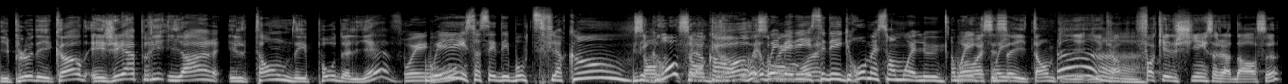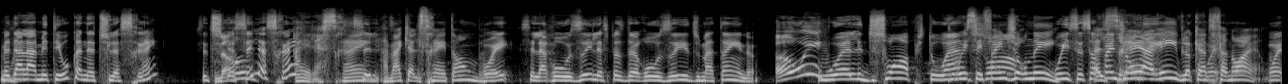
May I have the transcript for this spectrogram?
Il pleut des cordes. Et j'ai appris hier, il tombe des pots de lièvre. Oui. Oui, ça c'est des beaux petits flocons. Ils sont- gros ils sont flocons. gras, Oui, ils sont- oui, mais ouais. c'est des gros, mais ils sont moelleux. Ouais, ouais, c'est ça, il tombe puis il, il est Ah. comme, Fucker le chien, ça, j'adore ça. Mais dans la météo, connais-tu le serin? Sais-tu ce que c'est, le serin? Hey, le serin, C'est- avant que le serin tombe. Oui, c'est la rosée, l'espèce de rosée du matin, là. Ah oui? Ou elle- du soir plutôt, hein? Oui, du c'est soir. fin de journée. Oui, c'est ça, Le fin de serin journée. arrive là, quand il fait noir. Oui.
